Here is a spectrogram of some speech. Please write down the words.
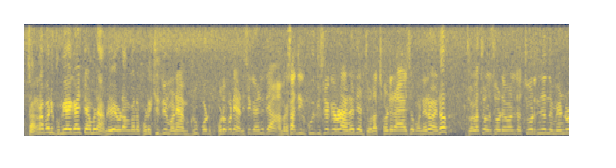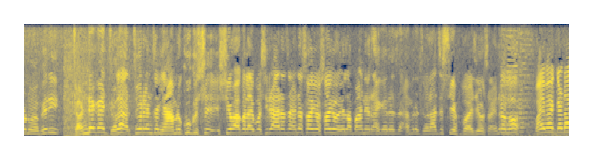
झर्ना पनि घुमिआयो गाई त्यहाँबाट हामीले एउटा अङ्कललाई फोटो खिचिदिउँ भने हामी ग्रुप फोटो फोटो पनि हानिसक्यो होइन। त्यहाँ हाम्रो साथी कुदिसक्यो एउटा होइन। त्यहाँ झोला छोडेर आएछ भनेर होइन। झोला चोला छोड्यो भने त चोरिदिन्छ नि मेन रोडमा फेरि। झन्डे गाई झोलाहरू चोरेन्छ यहाँ हाम्रो कुकुर सेवाको लागि बसिरहेको छ होइन। सही हो सही यसलाई बाँधेर राखेर चाहिँ हाम्रो झोला चाहिँ सेफ भयो छ होइन। ल बाई बाई केटा।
